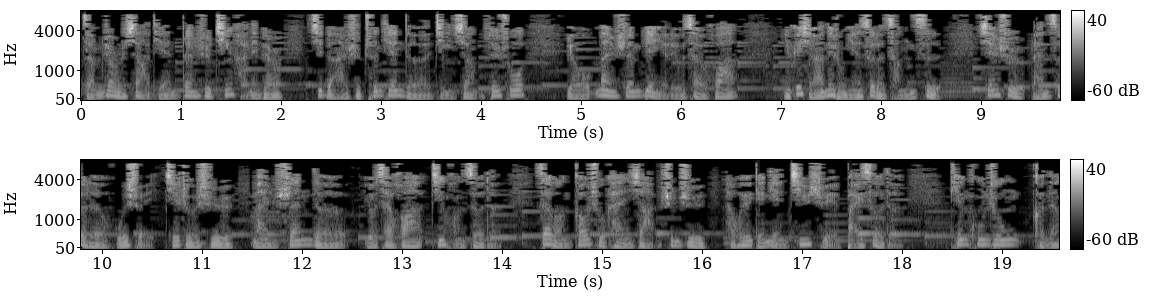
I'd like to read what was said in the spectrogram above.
咱们这儿是夏天，但是青海那边基本还是春天的景象。虽说有漫山遍野的油菜花，你可以想象那种颜色的层次：先是蓝色的湖水，接着是满山的油菜花，金黄色的；再往高处看一下，甚至还会有点点积雪，白色的。天空中可能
